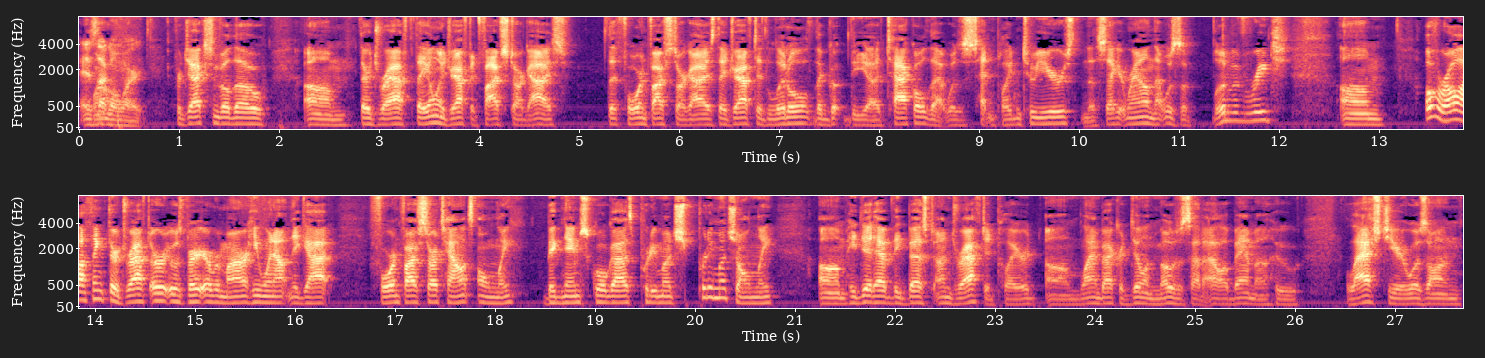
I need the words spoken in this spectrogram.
and it's not gonna work. For Jacksonville, though, um, their draft they only drafted five star guys. The four and five star guys. They drafted Little, the the uh, tackle that was hadn't played in two years. In the second round, that was a little bit of a reach. Um, overall, I think their draft it was very Urban Meyer. He went out and he got four and five star talents only, big name school guys, pretty much pretty much only. Um, he did have the best undrafted player, um, linebacker Dylan Moses out of Alabama, who last year was on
